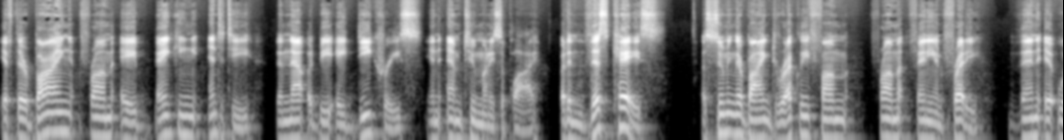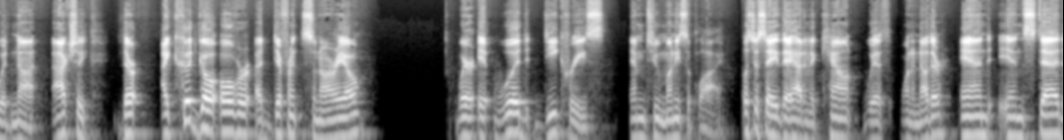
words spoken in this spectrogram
If they're buying from a banking entity, then that would be a decrease in M2 money supply. But in this case, assuming they're buying directly from from Fannie and Freddie, then it would not. Actually, there I could go over a different scenario where it would decrease M2 money supply. Let's just say they had an account with one another, and instead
